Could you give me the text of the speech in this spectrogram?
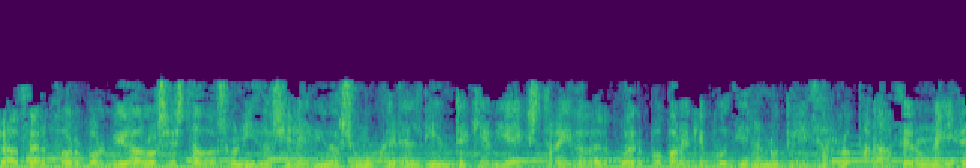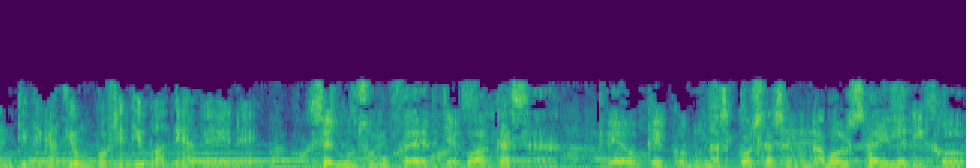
Rutherford volvió a los Estados Unidos y le dio a su mujer el diente que había extraído del cuerpo para que pudieran utilizarlo para hacer una identificación positiva de ADN. Según su mujer, llegó a casa, creo que con unas cosas en una bolsa y le dijo,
